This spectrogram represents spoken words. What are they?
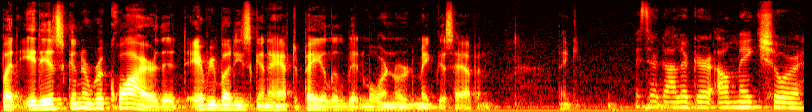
But it is going to require that everybody's going to have to pay a little bit more in order to make this happen. Thank you. Mr. Gallagher, I'll make sure,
